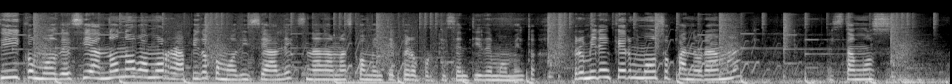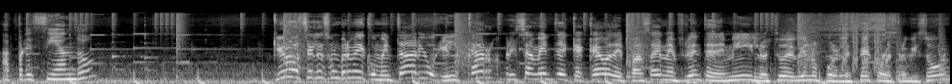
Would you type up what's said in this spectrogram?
Sí, como decía, no, no vamos rápido, como dice Alex, nada más comenté, pero porque sentí de momento. Pero miren qué hermoso panorama estamos apreciando. Quiero hacerles un breve comentario. El carro precisamente que acaba de pasar en enfrente de mí, lo estuve viendo por el espejo retrovisor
